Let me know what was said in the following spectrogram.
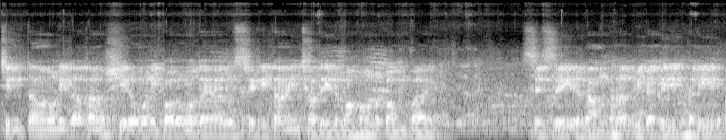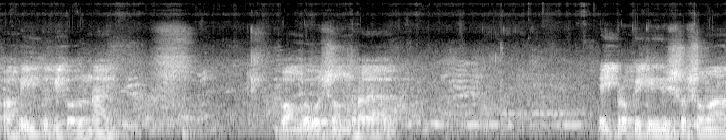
চিন্তামণি দাতা, শিরোমণি পরম দয়াল শ্রীনিতাই ছাদের মহন কম্পায়। শ্রী শ্রী গান্ধার বিকাগিরিধারীর অহৈতুকী করুণায়। বঙ্গবসুন্ধরা। এই প্রকৃতির সুষমা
